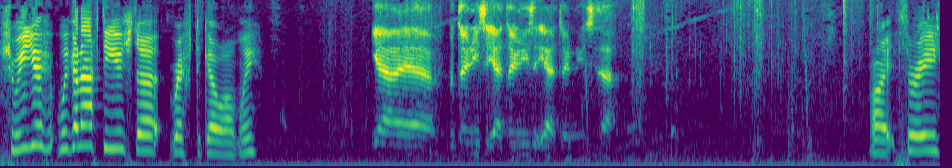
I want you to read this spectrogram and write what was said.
Should we use, we're gonna have to use the rift to go, aren't we? Yeah, yeah, yeah, but don't use it yet, don't use it yet, don't use it yet. Alright, three,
